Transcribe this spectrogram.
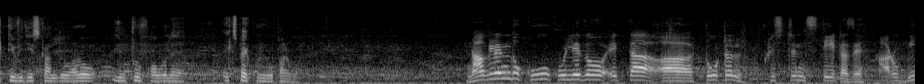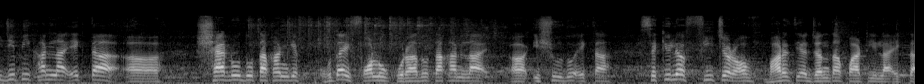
এক্টিভিটিজ কাৰণটো আৰু ইম্প্ৰুভ হ'বলৈ এক্সপেক্ট কৰিব পাৰিব নাগালেণ্ড কো কইলে তো একটা টোটাল খ্ৰিস্টান স্টেট আছে আৰ বিজেপি খানলা একটা শ্যাডো দো তাকান গে হুদাই ফলো করা দো তাকান লা ইস্যু দো একটা সেকুলার ফিচার অফ ভারতীয় জনতা পার্টি লা একটা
